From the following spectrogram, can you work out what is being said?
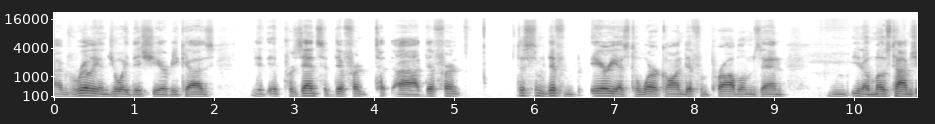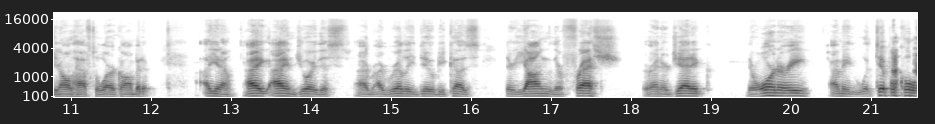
I've really enjoyed this year because it, it presents a different uh, different just some different areas to work on, different problems, and you know most times you don't have to work on. But uh, you know, I I enjoy this. I, I really do because they're young, they're fresh, they're energetic, they're ornery. I mean, what typical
